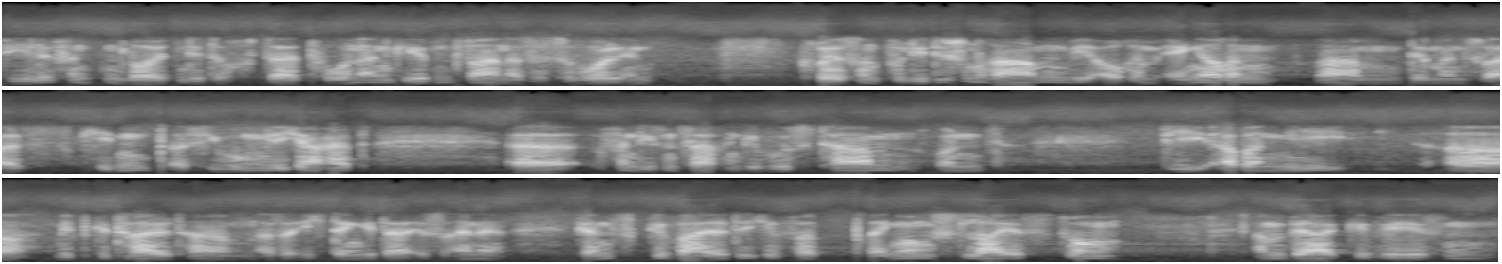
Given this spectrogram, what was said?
viele von den Leuten, die doch da tonangebend waren, also sowohl in größeren politischen Rahmen wie auch im engeren Rahmen, den man so als Kind, als Jugendlicher hat, äh, von diesen Sachen gewusst haben und die aber nie äh, mitgeteilt haben. Also ich denke, da ist eine ganz gewaltige Verdrängungsleistung am Werk gewesen,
